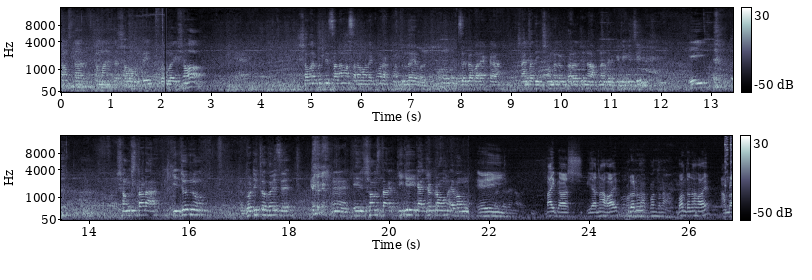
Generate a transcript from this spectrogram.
সংস্থার সম্মানিত সভাপতি ভাই সহ সবার প্রতি সালাম আসসালামু আলাইকুম রহমতুল্লাহ এর ব্যাপারে একটা সাংবাদিক সম্মেলন করার জন্য আপনাদেরকে ডেকেছি। এই সংস্থাটা কি জন্য গঠিত হয়েছে? হ্যাঁ, এই সংস্থার কি কি কার্যক্রম এবং এই বাইপাস ইয়া না হয় পুরনো বন্ধ না হয়। বন্ধ না হয় আমরা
